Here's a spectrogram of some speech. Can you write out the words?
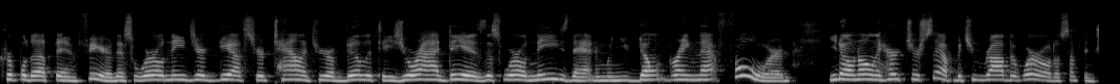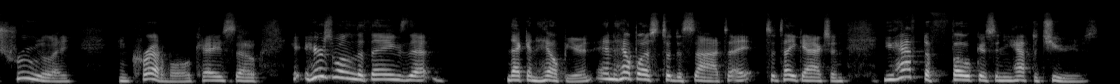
crippled up in fear. This world needs your gifts, your talents, your abilities, your ideas. This world needs that. And when you don't bring that forward, you don't only hurt yourself, but you rob the world of something truly incredible. Okay. So here's one of the things that that can help you and, and help us to decide to, to take action. You have to focus and you have to choose.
